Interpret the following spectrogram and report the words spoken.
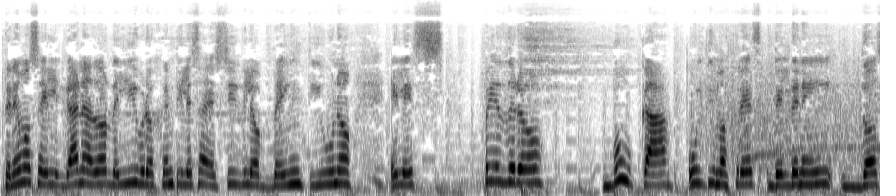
tenemos el ganador del libro Gentileza del siglo XXI. Él es Pedro Buca, últimos tres del DNI 2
